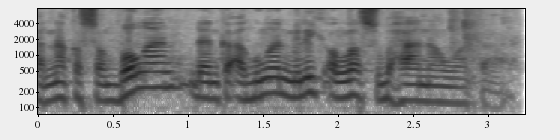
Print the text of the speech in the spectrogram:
karena kesombongan dan keagungan milik Allah Subhanahu wa taala.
